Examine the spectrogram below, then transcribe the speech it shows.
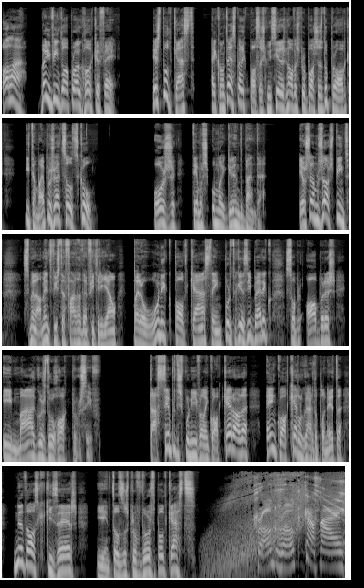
Olá, bem-vindo ao Prog Rock Café. Este podcast acontece para que possas conhecer as novas propostas do Prog e também projetos old school. Hoje temos uma grande banda. Eu chamo Jorge Pinto, semanalmente vista farda de anfitrião para o único podcast em português ibérico sobre obras e magos do rock progressivo. Está sempre disponível em qualquer hora, em qualquer lugar do planeta, na dose que quiseres e em todos os provedores de podcasts. Prog Rock Cafe.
